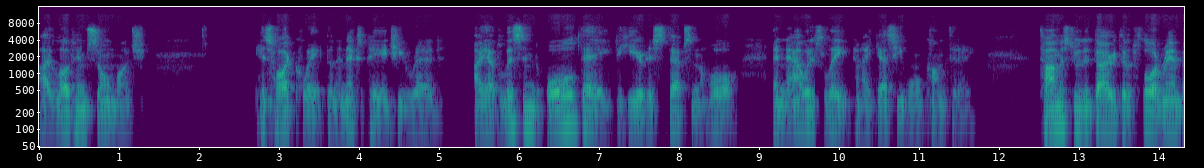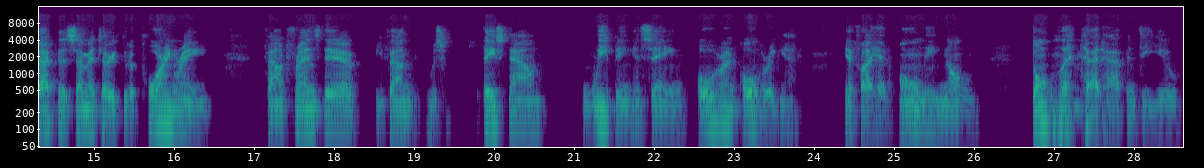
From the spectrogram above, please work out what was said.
I love him so much. His heart quaked. On the next page, he read, I have listened all day to hear his steps in the hall, and now it is late, and I guess he won't come today. Thomas threw the diary to the floor, ran back to the cemetery through the pouring rain, found friends there. He found was face down, weeping and saying over and over again, if I had only known. Don't let that happen to you.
